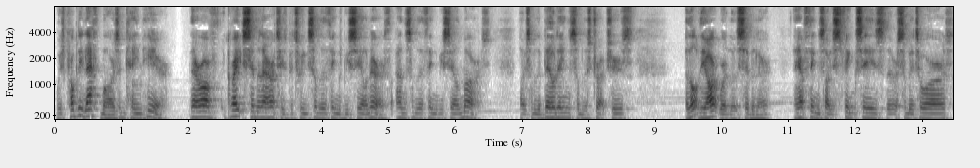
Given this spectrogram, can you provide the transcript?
which probably left Mars and came here. There are great similarities between some of the things we see on Earth and some of the things we see on Mars, like some of the buildings, some of the structures. A lot of the artwork looks similar. They have things like sphinxes that are similar to ours.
